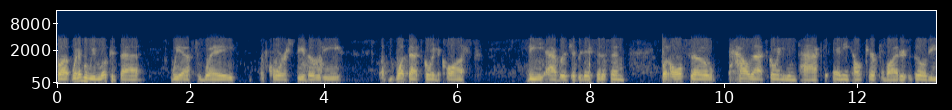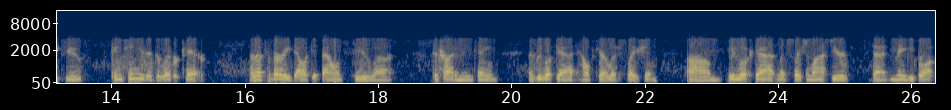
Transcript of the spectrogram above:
But whenever we look at that, we have to weigh, of course, the ability of what that's going to cost the average everyday citizen, but also how that's going to impact any healthcare provider's ability to continue to deliver care. And that's a very delicate balance to uh, to try to maintain. As we look at healthcare legislation, um, we looked at legislation last year that may be brought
